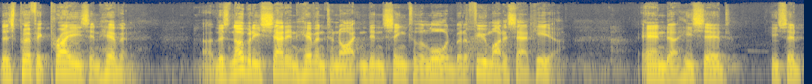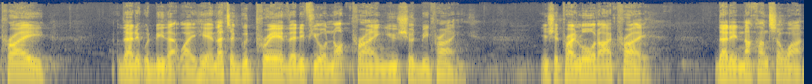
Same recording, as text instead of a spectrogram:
There's perfect praise in heaven. Uh, there's nobody sat in heaven tonight and didn't sing to the Lord, but a few might have sat here. And uh, he said, he said, pray that it would be that way here. And that's a good prayer that if you're not praying, you should be praying. You should pray, Lord, I pray that in Nakhon Sawan,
